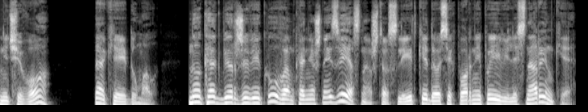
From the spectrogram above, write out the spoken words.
Ничего? Так я и думал. Но как биржевику вам, конечно, известно, что слитки до сих пор не появились на рынке.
